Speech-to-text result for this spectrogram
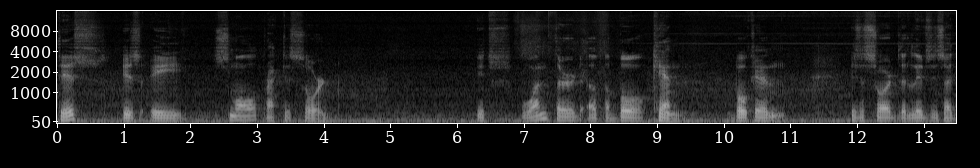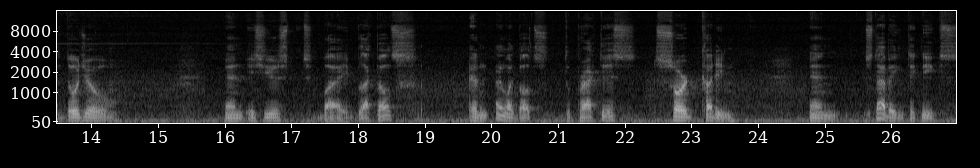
This is a small practice sword. It's one third of a bokken. Bokken is a sword that lives inside the dojo and is used by black belts and, and white belts to practice sword cutting and stabbing techniques.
